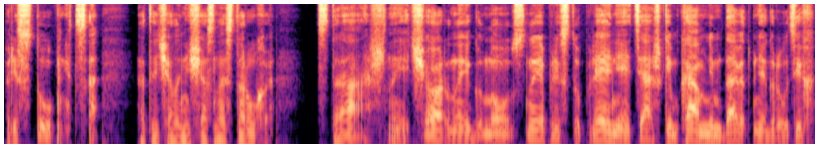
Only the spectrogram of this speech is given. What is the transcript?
преступница», — отвечала несчастная старуха. «Страшные, черные, гнусные преступления тяжким камнем давят мне грудь их,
